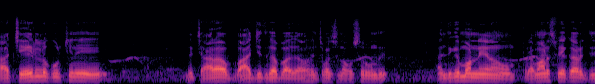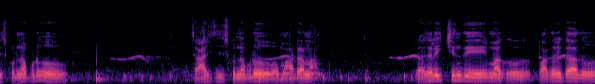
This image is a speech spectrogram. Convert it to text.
ఆ చైర్లో కూర్చుని చాలా బాధ్యతగా వ్యవహరించవలసిన అవసరం ఉంది. అందుకే మొన్న నేను ప్రమాణ స్వీకారం తీసుకున్నప్పుడు ఛార్జ్ తీసుకున్నప్పుడు ఒక మాట అన్నాను. ప్రజలు ఇచ్చింది మాకు పదవి కాదు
